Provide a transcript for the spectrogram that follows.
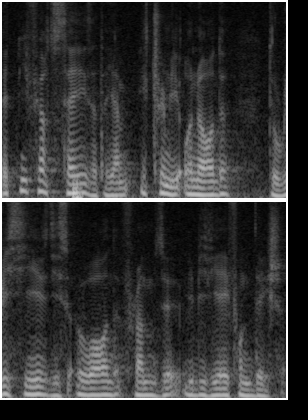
Let me first say that I am extremely honored to receive this award from the BBVA Foundation.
